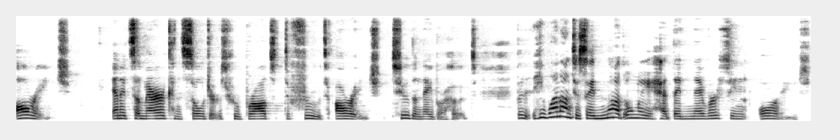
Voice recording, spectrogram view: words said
orange. And it's American soldiers who brought the fruit orange to the neighborhood. But he went on to say not only had they never seen orange,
